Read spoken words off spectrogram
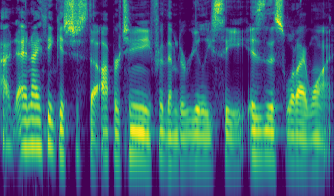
I, and I think it's just the opportunity for them to really see is this what I want?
